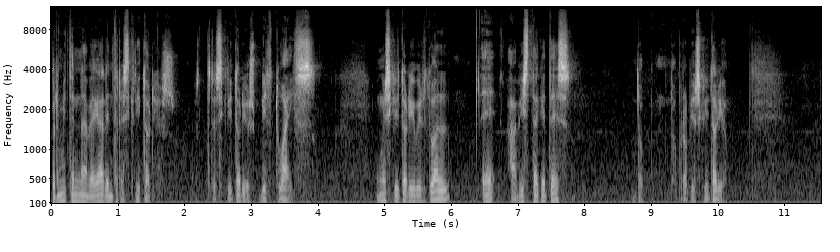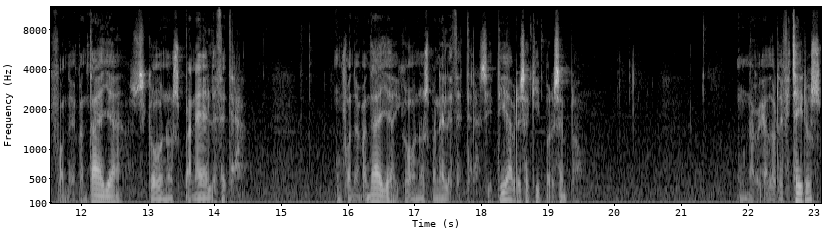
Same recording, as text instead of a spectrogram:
permiten navegar entre escritorios tres escritorios virtuais. Un escritorio virtual é a vista que tes do, do propio escritorio. Fondo de pantalla, iconos, panel, etc. Un fondo de pantalla, iconos, panel, etc. Si ti abres aquí, por exemplo, un navegador de ficheiros,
